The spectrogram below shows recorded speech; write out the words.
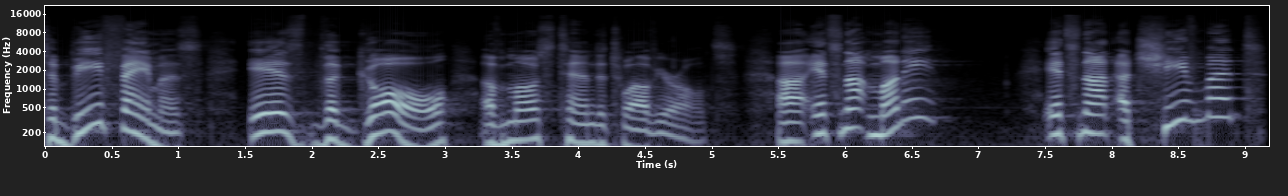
To be famous is the goal of most 10 to 12 year olds. Uh, it's not money, it's not achievement,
